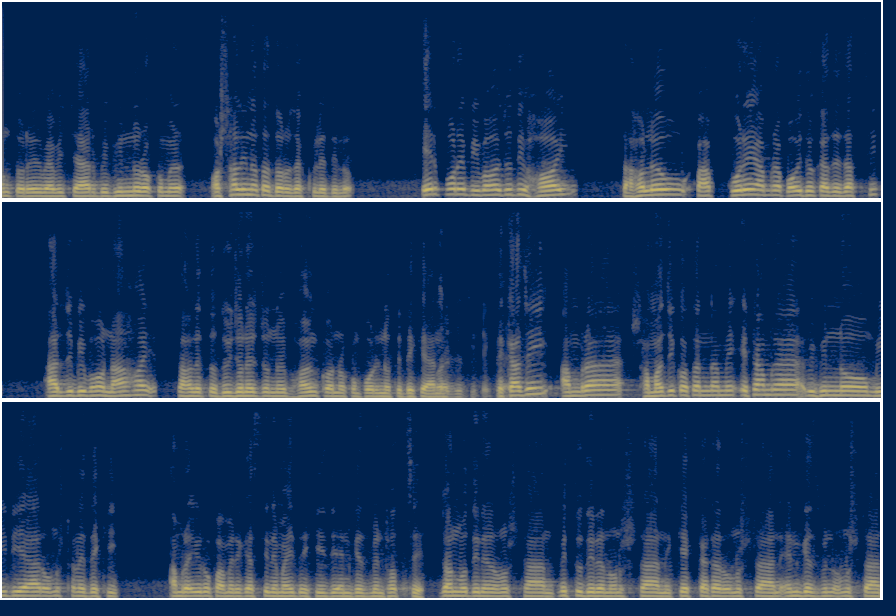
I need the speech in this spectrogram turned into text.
অন্তরের ব্যভিচার বিভিন্ন রকমের অশালীনতার দরজা খুলে দিল। এরপরে বিবাহ যদি হয় তাহলেও পাপ করে আমরা বৈধ কাজে যাচ্ছি। আর যদি বিবাহ না হয় তাহলে তো দুইজনের জন্য ভয়ঙ্কর রকম পরিণতি দেখে আনা। কাজেই আমরা সামাজিকতার নামে এটা আমরা বিভিন্ন মিডিয়ার অনুষ্ঠানে দেখি। আমরা ইউরোপ আমেরিকার সিনেমায় দেখি যে এনগেজমেন্ট হচ্ছে। জন্মদিনের অনুষ্ঠান মৃত্যুদিনের অনুষ্ঠান কেক কাটার অনুষ্ঠান এনগেজমেন্ট অনুষ্ঠান।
